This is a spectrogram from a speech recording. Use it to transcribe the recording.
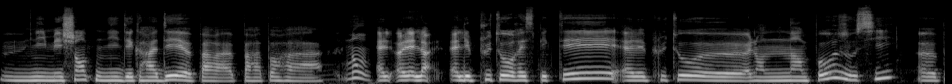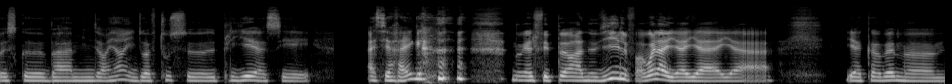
ni méchante ni dégradée par, par rapport à. Non. Elle, elle, elle, est plutôt respectée, elle est plutôt, elle en impose aussi. Euh, parce que, bah, mine de rien, ils doivent tous se plier à ces, à ces règles. Donc elle fait peur à Neuville. Enfin voilà, il y a, y, a, y, a, y a quand même. Euh,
